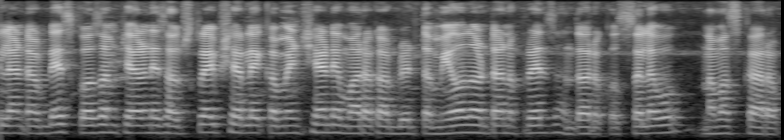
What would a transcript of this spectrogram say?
ఇలాంటి అప్డేట్స్ కోసం చేయాలని సబ్స్క్రైబ్ షేర్ లైక్ కమెంట్ చేయండి. మరొక అప్డేట్తో మేము ఉంటాను ఫ్రెండ్స్. అంతవరకు సెలవు నమస్కారం.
